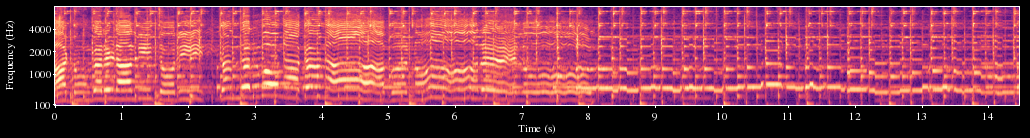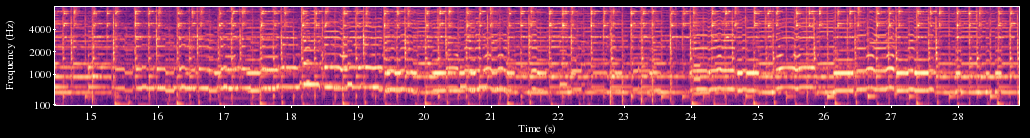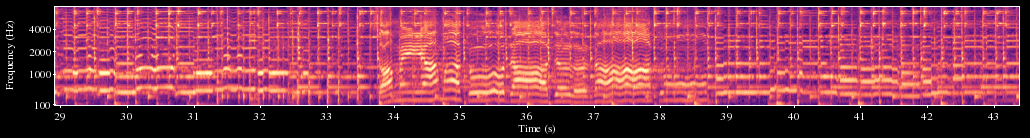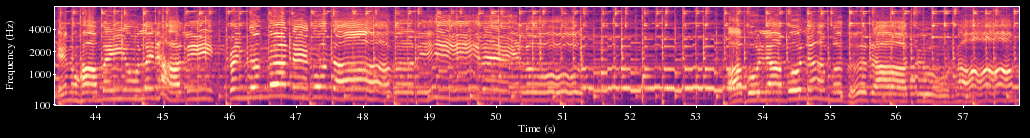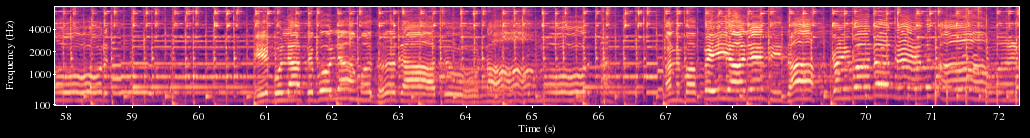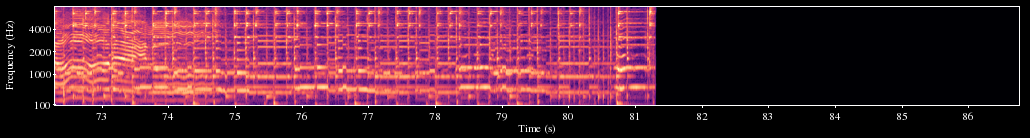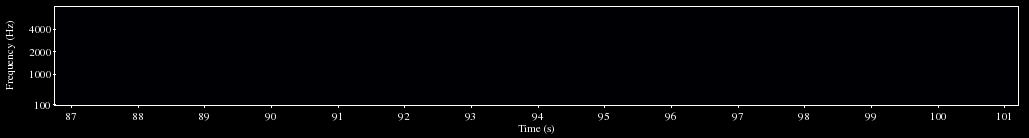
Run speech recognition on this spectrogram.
આ ડુંગરડાની ચોરી ચંદરવો ના કંગા સમયામાં કો રાજલ નાકું એનું હામૈયું લઈને હાલી કઈ ગંગા ને ગોદાવરી રે લોલ. આ બોલ્યા બોલ્યા મધરાજુ નામોર બોલ્યા તે બોલ્યા મધરાજુ નામોર અને બપૈયા દીધા કઈ વાર ને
